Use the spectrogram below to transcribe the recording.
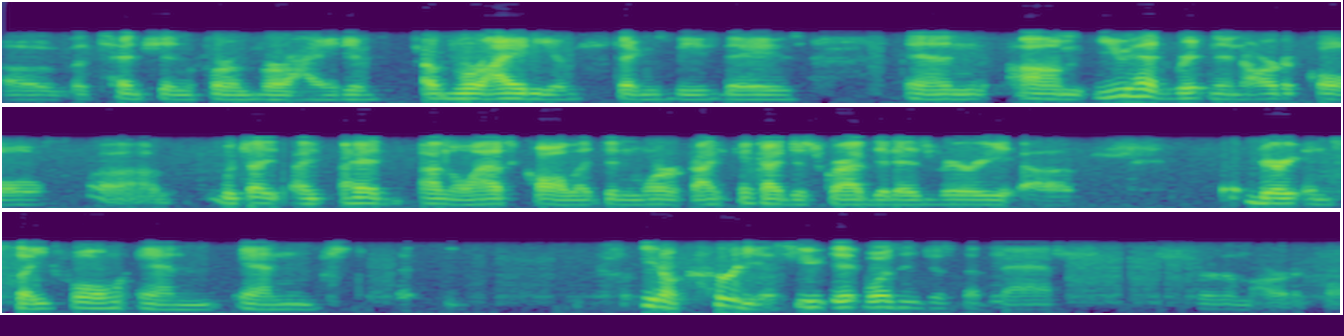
of attention for a variety of a variety of things these days. And um, you had written an article, uh, which I, I, had on the last call that didn't work. I think I described it as very, uh, very insightful and and you know courteous. You, it wasn't just a bash SHRM article.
